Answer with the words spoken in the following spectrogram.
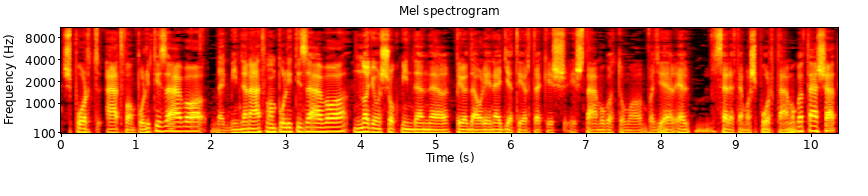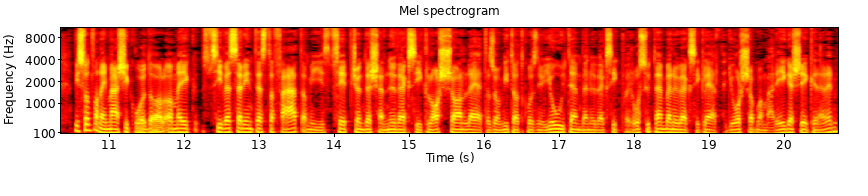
sport át van politizálva, meg minden át van politizálva. Nagyon sok mindennel például én egyetértek és, és támogatom, a, vagy el, el, szeretem a sport támogatását, viszont van egy másik oldal, amelyik szíve szerint ezt a fát, ami szép csöndesen növekszik, lassan, lehet azon vitatkozni, hogy jó ütemben növekszik, vagy rossz ütemben növekszik, lehetne gyorsabban, már régeséken,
